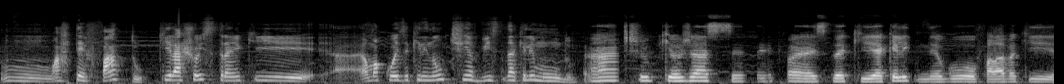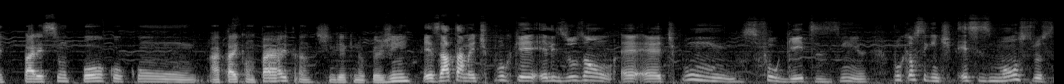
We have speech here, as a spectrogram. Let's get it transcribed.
um artefato que ele achou estranho que é uma coisa que ele não tinha visto naquele mundo. Acho que eu já sei qual é esse daqui que aquele nego falava que parecia um pouco com a Taikon Titan, aqui no Kyojin. Exatamente, porque eles usam é, é, tipo uns foguetes, porque é o seguinte, esses monstros,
